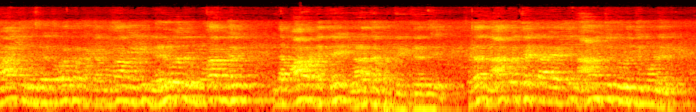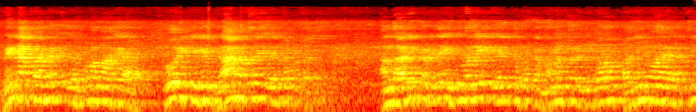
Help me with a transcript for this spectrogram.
மாவட்டத்தில் துவக்கப்பட்ட முகாம்களில் எழுபது முகாம்கள் இந்த மாவட்டத்தில் நடத்தப்பட்டிருக்கிறது. நாற்பத்தி எட்டாயிரத்தி நானூற்றி தொண்ணூற்றி மூணு விண்ணப்பங்கள் இதன் மூலமாக கோரிக்கைகள் கிராமத்தில் ஏற்கப்பட்டது. அந்த அடிப்படையில் இதுவரை ஏற்கப்பட்ட மனுக்கள் விவரம் பதிமூவாயிரத்தி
